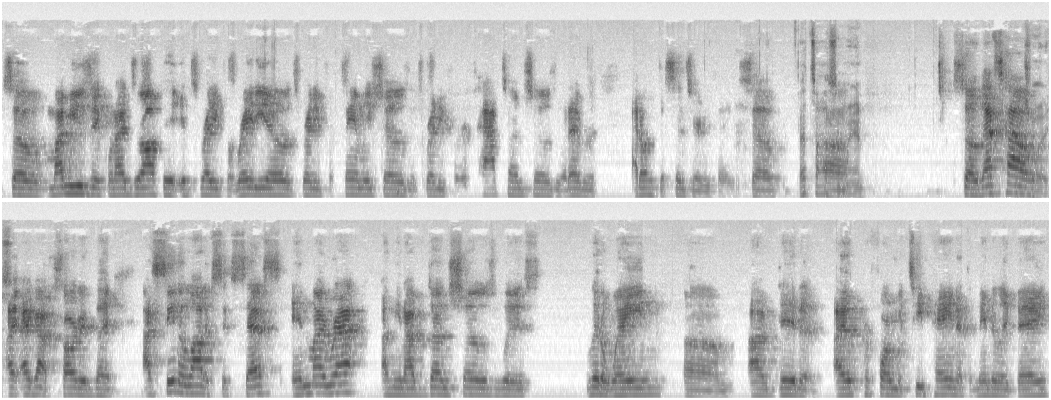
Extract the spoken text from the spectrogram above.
So my music, when I drop it, it's ready for radio. It's ready for family shows. It's ready for halftime shows, whatever. I don't have to censor anything. So That's awesome, uh, man. so that's how. I, I got started. But I've seen a lot of success in my rap. I mean, I've done shows with Lil Wayne. Um, I did. A, I performed with T Pain at the Mandalay Bay.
